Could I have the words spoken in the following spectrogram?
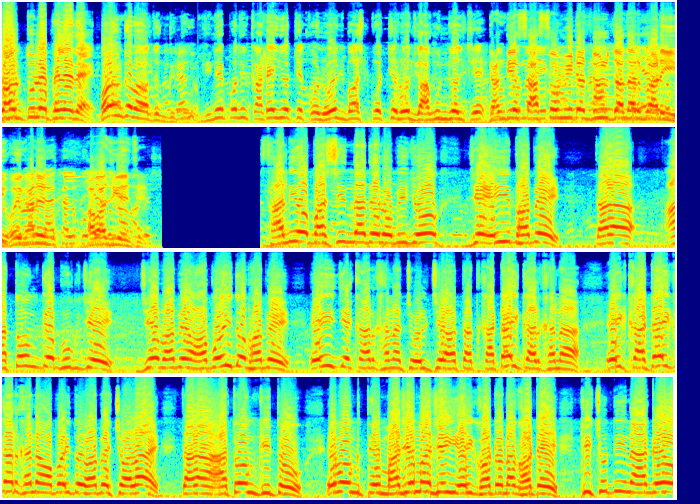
জল তুলে ফেলে দেয়। ভয়ঙ্কর আতঙ্কিত দিনের পর দিন কাটাই হচ্ছে রোজ বাস করছে রোজ আগুন জ্বলছে। দিয়ে সাতশো মিটার দূর দাদার বাড়ি ওইখানে আওয়াজ গিয়েছে স্থানীয় বাসিন্দাদের অভিযোগ যে এইভাবে তারা আতঙ্কে ভুগছে, যেভাবে অবৈধভাবে এই যে কারখানা চলছে, অর্থাৎ কাটাই কারখানা, এই কাটাই কারখানা অবৈধভাবে চলায় তারা আতঙ্কিত এবং মাঝে মাঝেই এই ঘটনা ঘটে। কিছুদিন আগেও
